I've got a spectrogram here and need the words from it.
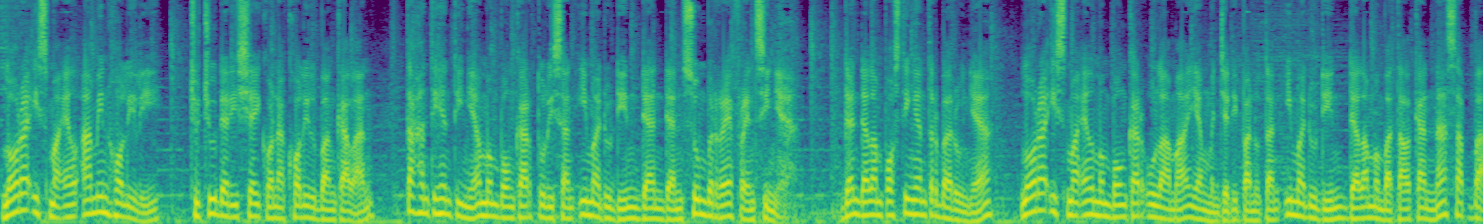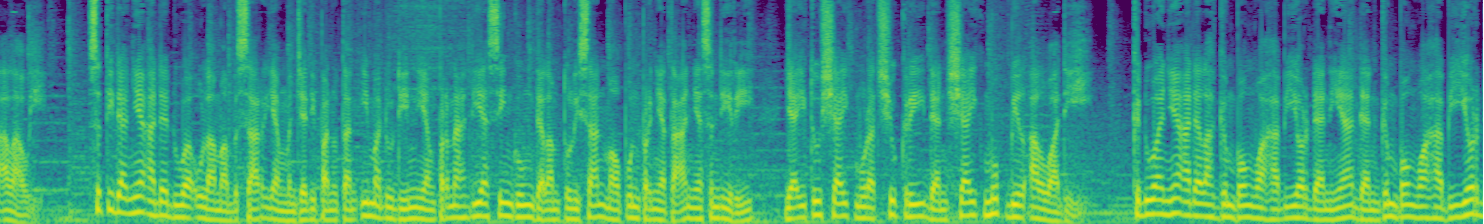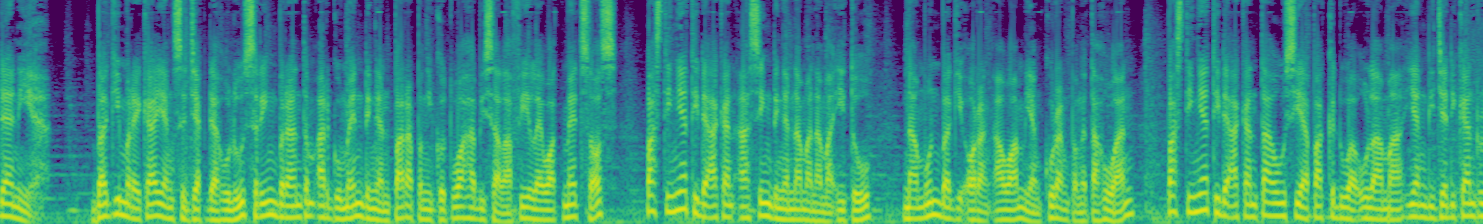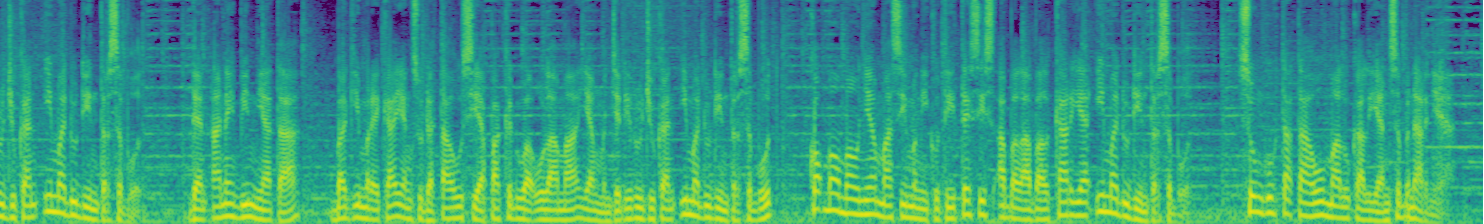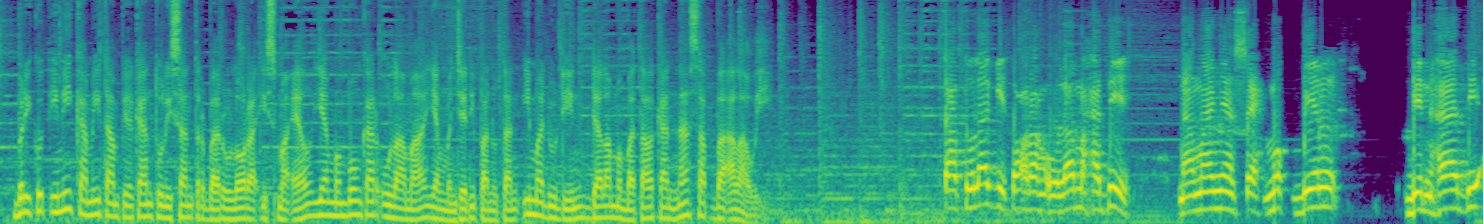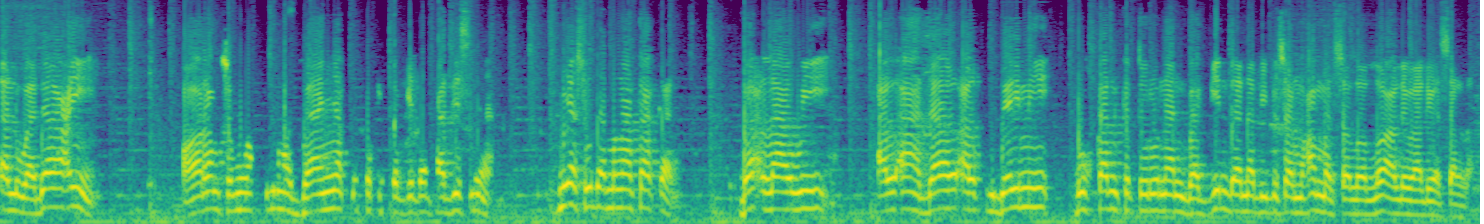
Lora Ismail Amin Holili, cucu dari Syekhona Khalil Bangkalan, tak henti-hentinya membongkar tulisan Imaduddin dan dan sumber referensinya. Dan dalam postingan terbarunya, Lora Ismail membongkar ulama yang menjadi panutan Imaduddin dalam membatalkan nasab Ba'alawi. Setidaknya ada dua ulama besar yang menjadi panutan Imaduddin yang pernah dia singgung dalam tulisan maupun pernyataannya sendiri, yaitu Syaikh Murad Syukri dan Syaikh Mukbil Al-Wadi. Keduanya adalah gembong Wahabi Yordania dan gembong Wahabi Yordania. Bagi mereka yang sejak dahulu sering berantem argumen dengan para pengikut Wahabi Salafi lewat medsos, pastinya tidak akan asing dengan nama-nama itu, namun bagi orang awam yang kurang pengetahuan, pastinya tidak akan tahu siapa kedua ulama yang dijadikan rujukan Imaduddin tersebut. Dan aneh bin nyata, bagi mereka yang sudah tahu siapa kedua ulama yang menjadi rujukan Imaduddin tersebut, kok mau-maunya masih mengikuti tesis abal-abal karya Imaduddin tersebut. Sungguh tak tahu malu kalian sebenarnya. Berikut ini kami tampilkan tulisan terbaru Lora Ismail yang membongkar ulama yang menjadi panutan Imaduddin dalam membatalkan nasab Ba'alawi. Satu lagi seorang ulama hadis, namanya Syekh Mukbil bin Hadi Al-Wada'i Orang semua banyak itu kitab-kitab hadisnya. Dia sudah mengatakan, Ba'lawi Al-Ahdal Al-Qudaini bukan keturunan baginda Nabi besar Muhammad sallallahu alaihi wasallam.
